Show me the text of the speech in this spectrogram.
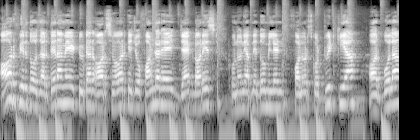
और फिर 2013 में ट्विटर और स्वर के जो फाउंडर है जैक डॉरिस्ट उन्होंने अपने दो मिलियन फॉलोअर्स को ट्वीट किया और बोला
